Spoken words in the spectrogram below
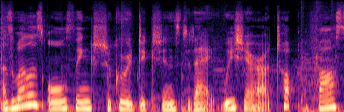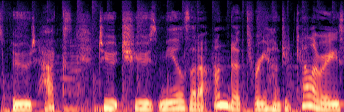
As well as all things sugar addictions today, we share our top fast food hacks to choose meals that are under 300 calories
